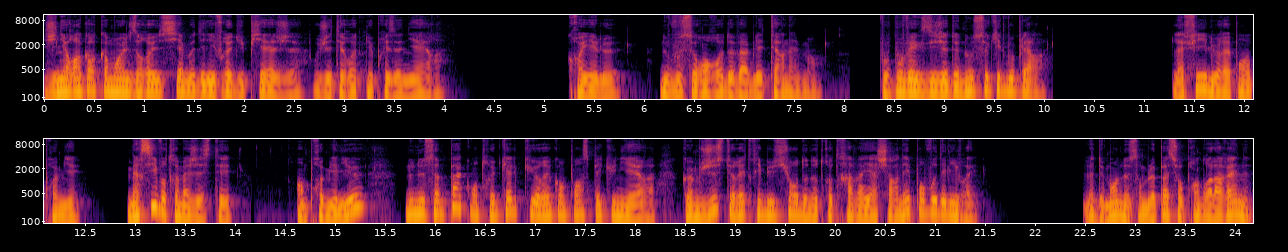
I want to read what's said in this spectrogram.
J'ignore encore comment ils ont réussi à me délivrer du piège où j'étais retenue prisonnière. Croyez-le, nous vous serons redevables éternellement. Vous pouvez exiger de nous ce qu'il vous plaira. La fille lui répond en premier. Merci, Votre Majesté. En premier lieu, nous ne sommes pas contre quelque récompense pécuniaire, comme juste rétribution de notre travail acharné pour vous délivrer. La demande ne semble pas surprendre la reine,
